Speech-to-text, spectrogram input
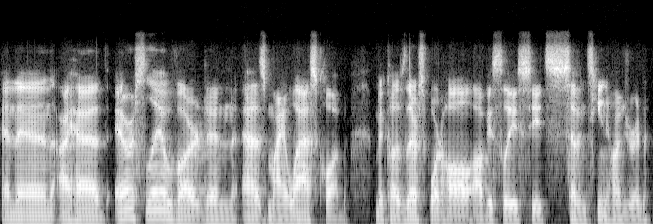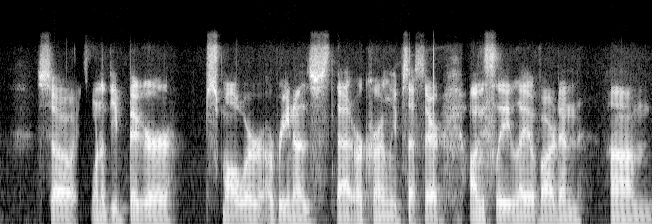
And then I had Eris Leeuwarden as my last club. Because their sport hall obviously seats 1700 so it's one of the bigger smaller arenas that are currently possessed there. Obviously leo varden um,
